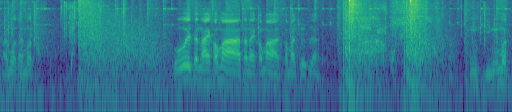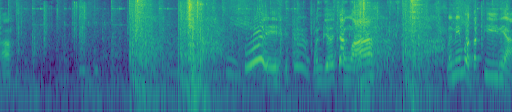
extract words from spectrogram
เอาให้หมดเอาให้หมดโอ้ยทนายเขามาทนายเขามาเขามาช่วยเพื่อน อืมยิงให้หมดเอาอุ้ย มันเยอะจังวะ มันไม่หมดสักทีเนี่ย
